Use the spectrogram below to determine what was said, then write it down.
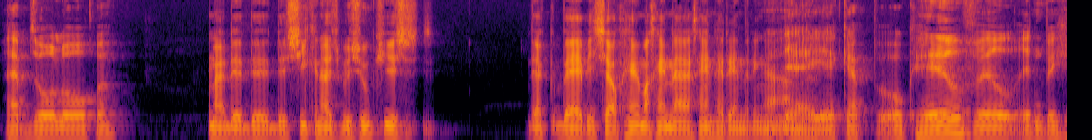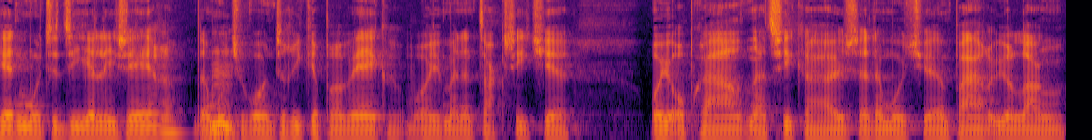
heb doorlopen. Maar de, de, de ziekenhuisbezoekjes, daar, daar heb je zelf helemaal geen, eh, geen herinneringen aan. Nee, ik heb ook heel veel in het begin moeten dialyseren. Dan Hmm. moet je gewoon drie keer per week, word je met een taxietje word je opgehaald naar het ziekenhuis. En dan moet je een paar uur lang,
